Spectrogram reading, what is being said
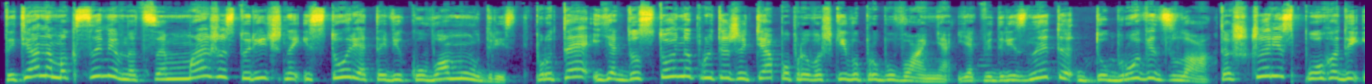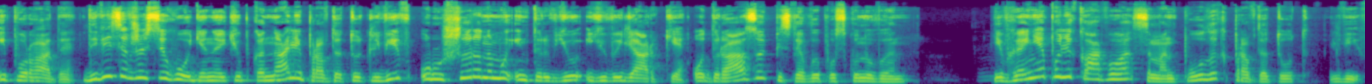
Тетяна Максимівна це майже сторічна історія та вікова мудрість про те, як достойно пройти життя попри важкі випробування, як відрізнити добро від зла та щирі спогади і поради. Дивіться вже сьогодні на youtube каналі Правда тут Львів у розширеному інтерв'ю ювілярки одразу після випуску новин. Євгенія Полікарпова, Семен Пулик, Правда тут Львів.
